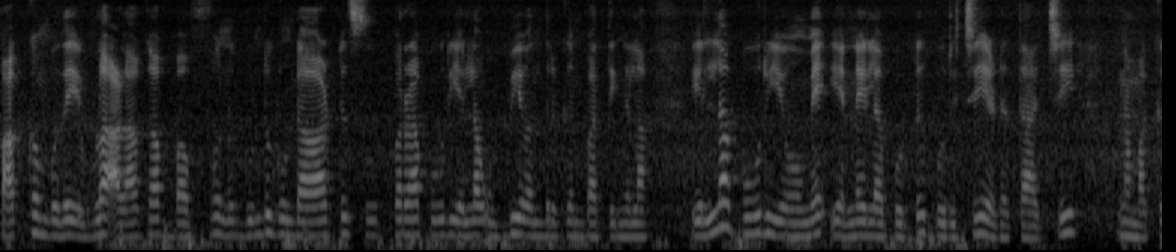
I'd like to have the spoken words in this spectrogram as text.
பார்க்கும்போதே எவ்வளோ அழகாக பஃப்னு குண்டு குண்டாட்டு சூப்பராக பூரி எல்லாம் உப்பி வந்திருக்குன்னு பார்த்தீங்களா? எல்லா பூரியுமே எண்ணெயில் போட்டு பொரித்து எடுத்தாச்சு. நமக்கு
